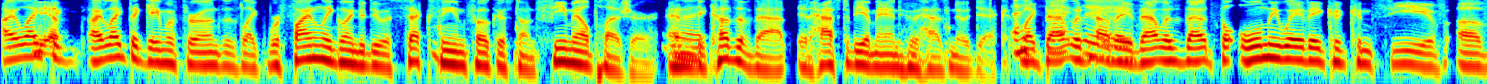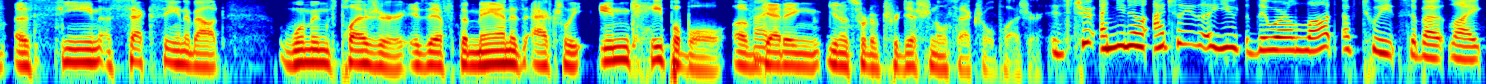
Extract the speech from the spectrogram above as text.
I like Yeah. the I like that Game of Thrones is like we're finally going to do a sex scene focused on female pleasure, and Right. because of that, it has to be a man who has no dick. Like that was how they that was that's the only way they could conceive of a scene, a sex scene about woman's pleasure is if the man is actually incapable of Right. getting you know sort of traditional sexual pleasure. It's true. And, you know, actually, you, there were a lot of tweets about, like,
